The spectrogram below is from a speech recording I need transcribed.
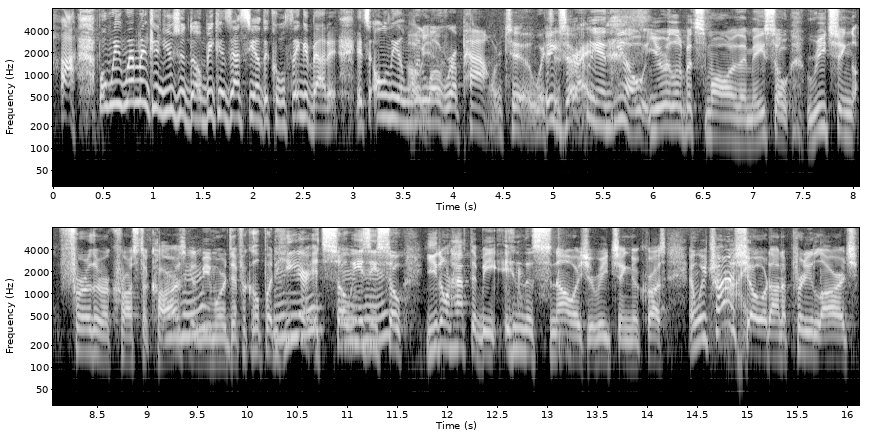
but we women can use it though because that's the other cool thing about it. It's only a little oh, yeah. over a pound too, which exactly. is great. Exactly. And you know you're a little bit smaller than me, so reaching further across the car mm -hmm. is going to be more difficult. But mm -hmm. here it's so mm -hmm. easy, so you don't have to be in the snow as you're reaching across. And we're trying right. to show it on a pretty large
